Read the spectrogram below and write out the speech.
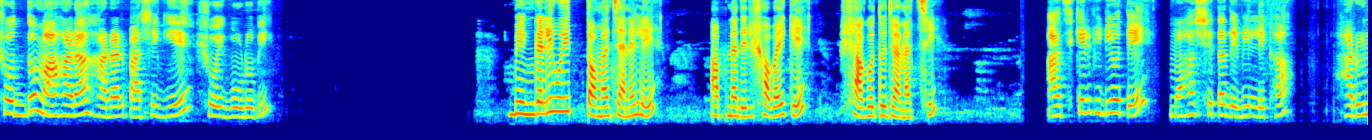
সদ্য মাহারা হারার পাশে গিয়ে সই গৌরবী। বেঙ্গালি উইথ তমা চ্যানেলে আপনাদের সবাইকে স্বাগত জানাচ্ছি। আজকের ভিডিওতে মহাশ্বেতা দেবীর লেখা হারুন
